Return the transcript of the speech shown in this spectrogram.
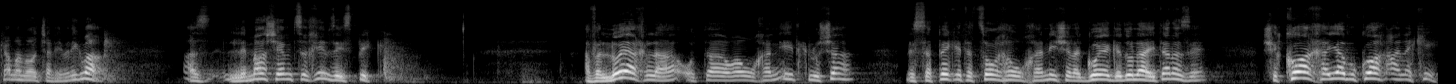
כמה מאות שנים, ונגמר. אז למה שהם צריכים זה הספיק. אבל לא יכלה אותה הוראה רוחנית קלושה לספק את הצורך הרוחני של הגוי הגדול האיתן הזה, שכוח חייו הוא כוח ענקי.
